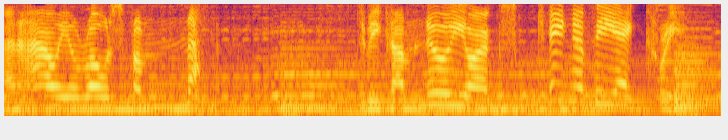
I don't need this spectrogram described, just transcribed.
and how he rose from nothing to become New York's King of the Egg Cream.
